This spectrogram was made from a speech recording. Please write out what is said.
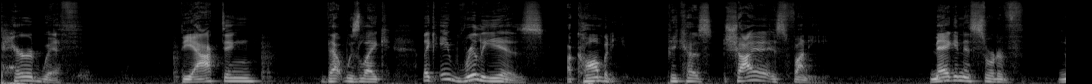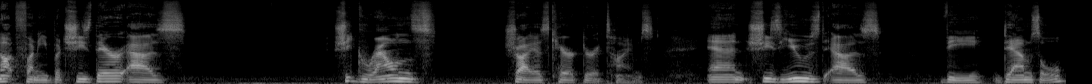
paired with the acting that was like like it really is a comedy because Shia is funny. Megan is sort of not funny, but she's there as she grounds Shia's character at times. And she's used as the damsel,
